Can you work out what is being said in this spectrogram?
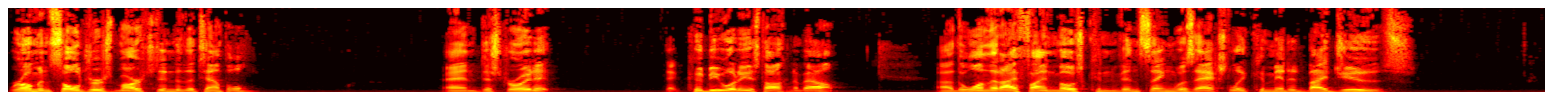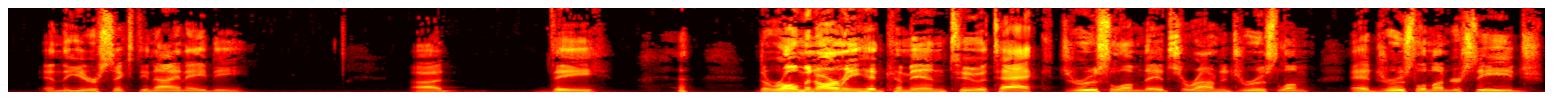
Roman soldiers marched into the temple and destroyed it. That could be what he was talking about. Uh, the one that I find most convincing was actually committed by Jews in the year 69 AD. Uh, the the Roman army had come in to attack Jerusalem. They had surrounded Jerusalem. They had Jerusalem under siege.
